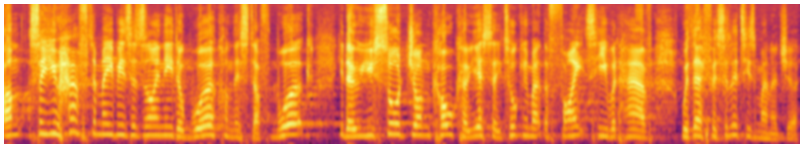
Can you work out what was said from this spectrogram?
Um, so you have to maybe as a design leader work on this stuff. Work, you know, you saw Jon Kolko yesterday talking about the fights he would have with their facilities manager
